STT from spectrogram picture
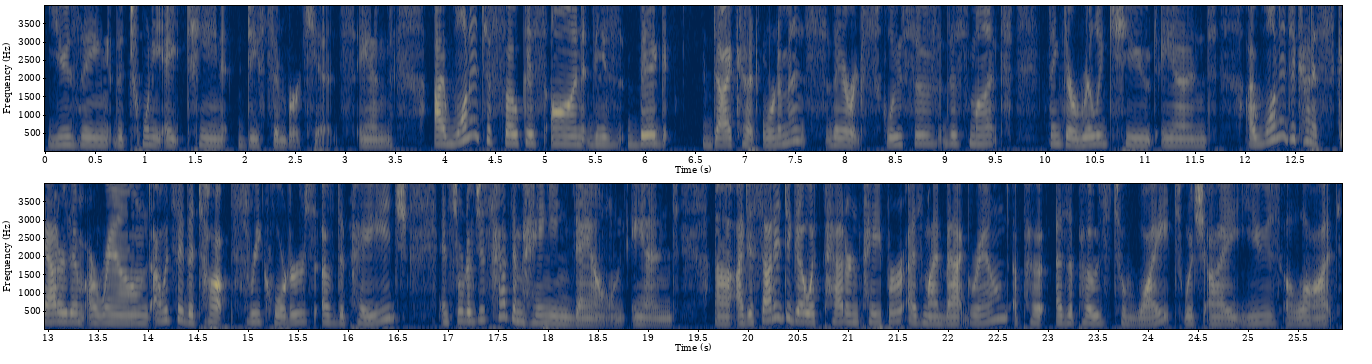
using the 2018 December kits. And I wanted to focus on these big die cut ornaments. They are exclusive this month. I think they're really cute and I wanted to kind of scatter them around, I would say the top three quarters of the page and sort of just have them hanging down. And uh, I decided to go with pattern paper as my background as opposed to white, which I use a lot.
